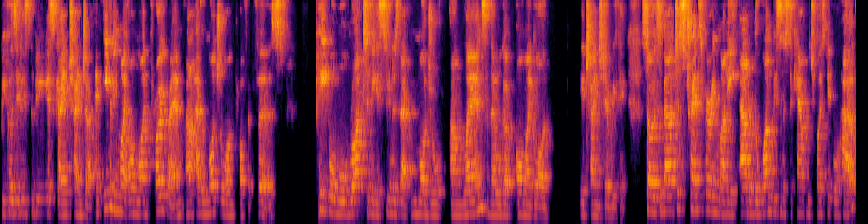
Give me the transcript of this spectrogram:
because it is the biggest game changer. And even in my online program, I have a module on profit first. People will write to me as soon as that module um, lands and they will go, Oh my God, it changed everything. So it's about just transferring money out of the one business account, which most people have.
